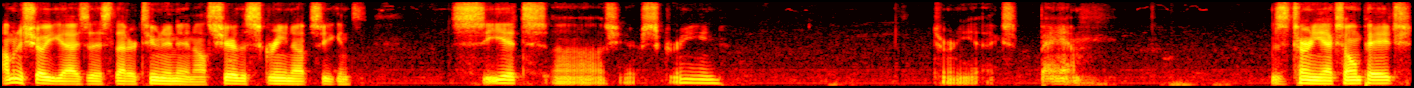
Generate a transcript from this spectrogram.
I'm going to show you guys this that are tuning in. I'll share the screen up so you can see it. Uh, share screen. Tourney X. Bam. This is Tourney X homepage.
